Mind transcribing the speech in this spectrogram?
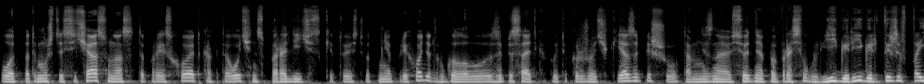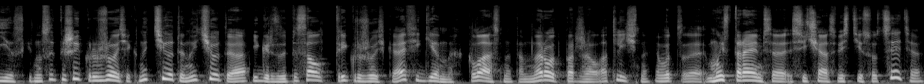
вот, потому что сейчас у нас это происходит как-то очень спорадически. То есть вот мне приходит в голову записать какой-то кружочек, я запишу. Там, не знаю, сегодня попросил, говорю, Игорь, Игорь, ты же в поездке, ну запиши кружочек, ну чё ты, ну чё ты, а? Игорь записал три кружочка, офигенных, классно, там народ поржал, отлично. Вот э, мы стараемся сейчас вести соцсети,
